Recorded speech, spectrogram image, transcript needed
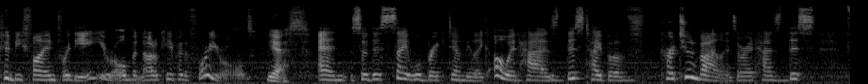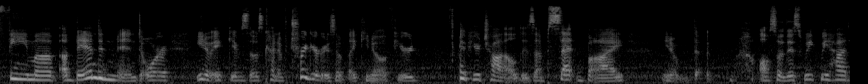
could be fine for the eight year old but not okay for the four year old Yes. and so this site will break down and be like, oh, it has this type of cartoon violence, or it has this theme of abandonment, or you know, it gives those kind of triggers of like, you know, if your if your child is upset by, you know, also this week we had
